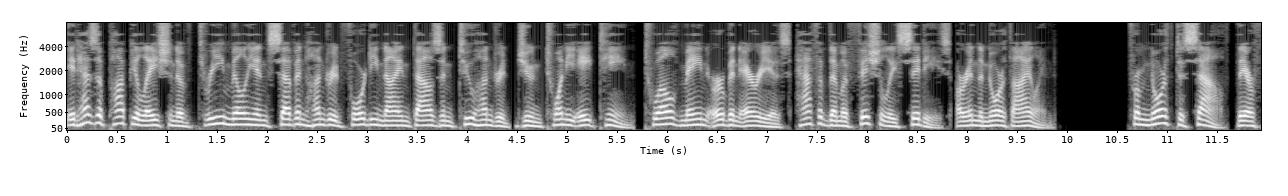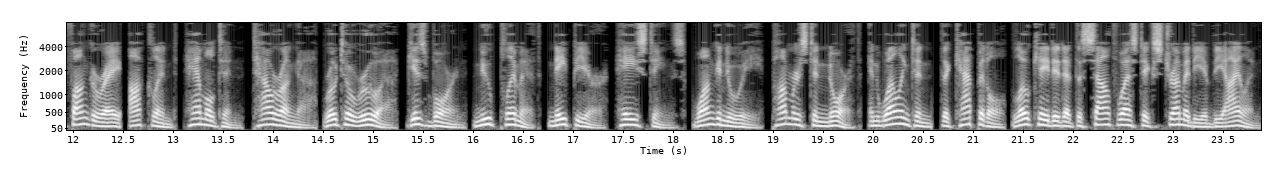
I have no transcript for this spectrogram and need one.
It has a population of 3,749,200 June 2018. 12 main urban areas, half of them officially cities, are in the North Island. From north to south, they are Whangarei, Auckland, Hamilton, Tauranga, Rotorua, Gisborne, New Plymouth, Napier, Hastings, Wanganui, Palmerston North, and Wellington, the capital, located at the southwest extremity of the island.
